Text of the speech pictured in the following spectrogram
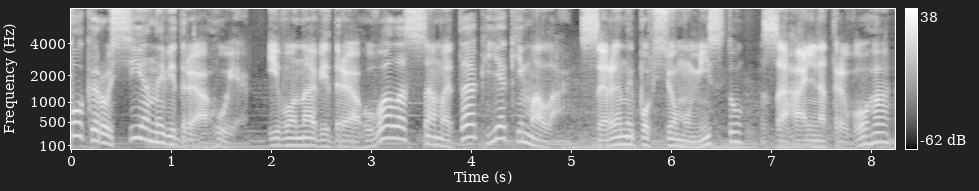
поки Росія не відреагує. І вона відреагувала саме так, як і мала. Сирени по всьому місту, загальна тривога,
